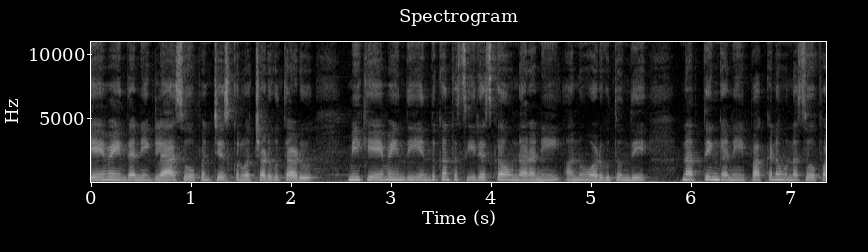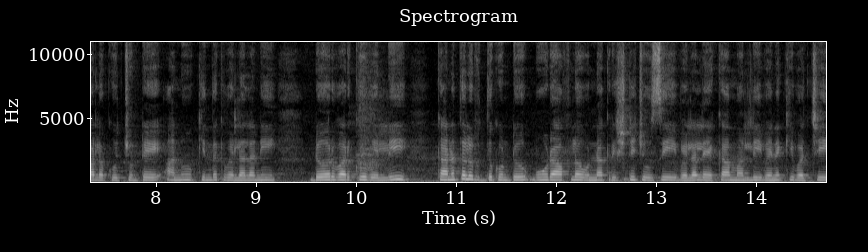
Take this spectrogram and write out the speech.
ఏమైందని గ్లాస్ ఓపెన్ చేసుకుని వచ్చి అడుగుతాడు. మీకేమైంది? ఎందుకంత సీరియస్గా ఉన్నారని అను అడుగుతుంది. నథింగ్ అని పక్కన ఉన్న సోఫాలో కూర్చుంటే అను కిందకు వెళ్ళాలని డోర్ వరకు వెళ్ళి కనతలు రుద్దుకుంటూ మూడాఫ్లో ఉన్న క్రిష్ని చూసి వెళ్ళలేక మళ్ళీ వెనక్కి వచ్చి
